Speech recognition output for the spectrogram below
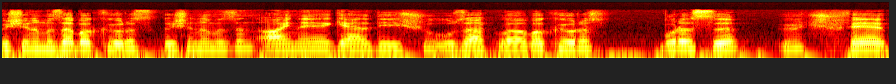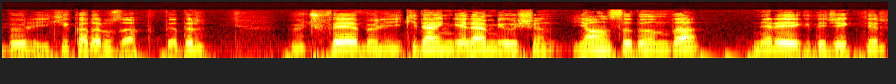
ışınımıza bakıyoruz. Işınımızın aynaya geldiği şu uzaklığa bakıyoruz. Burası 3F bölü 2 kadar uzaklıktadır. 3F bölü 2'den gelen bir ışın yansıdığında nereye gidecektir?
